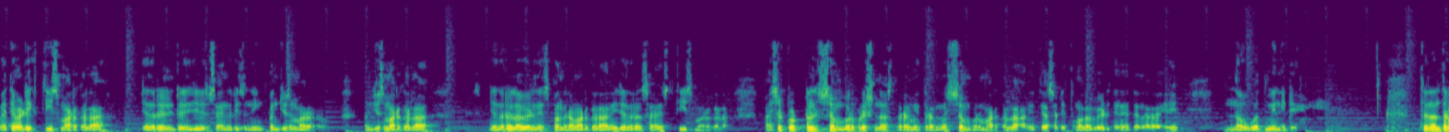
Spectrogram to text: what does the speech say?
मॅथमॅटिक्स तीस मार्काला जनरल इंटेलिजन्स अँड रिझनिंग पंचवीस मार्क पंचवीस मार्काला जनरल अवेअरनेस पंधरा मार्काला आणि जनरल सायन्स तीस मार्काला. असे टोटल शंभर प्रश्न असणार आहे मित्रांनो शंभर मार्काला आणि त्यासाठी तुम्हाला वेळ देण्यात येणार आहे नव्वद मिनिटे. त्यानंतर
